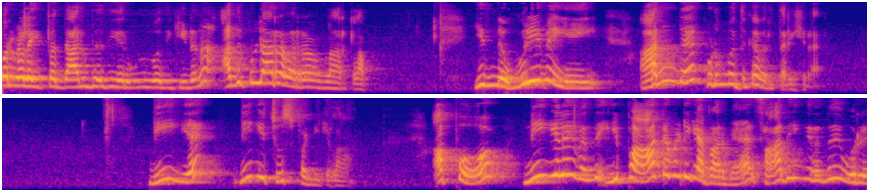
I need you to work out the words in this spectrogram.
ஒருவேளை இப்போ இந்த அருந்ததியர் உள்ஒதுக்கீடுனா அதுக்குள்ளார வர்றவங்களா இருக்கலாம். இந்த உரிமையை அந்த குடும்பத்துக்கு அவர் தருகிறார். நீங்கள் நீங்கள் சூஸ் பண்ணிக்கலாம். அப்போது நீங்களே வந்து இப்போ ஆட்டோமேட்டிக்காக பாருங்கள் சாதிங்கிறது ஒரு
